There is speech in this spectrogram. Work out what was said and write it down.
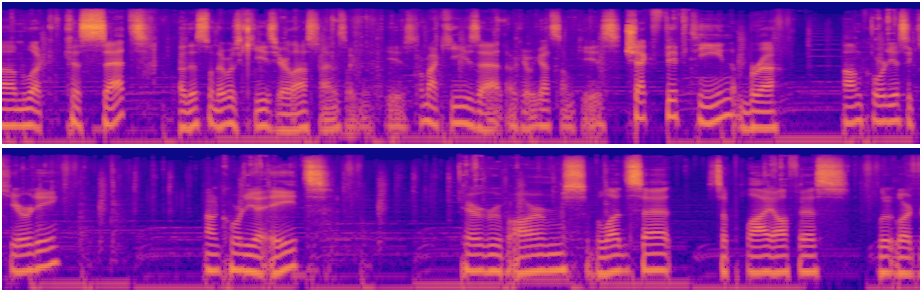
Um, look, cassette. Oh, this one, there was keys here last time. It's like keys. Where my keys at? Okay, we got some keys. Check 15, bruh. Concordia security. Concordia 8. Paragroup arms. Blood set. Supply office. Loot lord.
